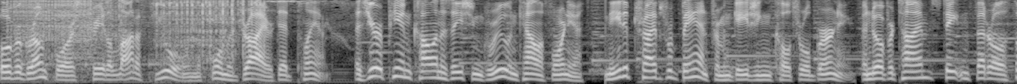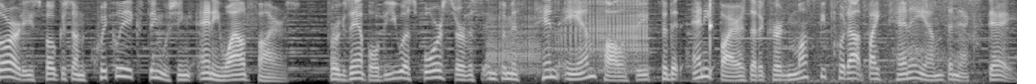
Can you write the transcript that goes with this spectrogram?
Overgrown forests create a lot of fuel in the form of dry or dead plants. As European colonization grew in California, native tribes were banned from engaging in cultural burning, and over time, state and federal authorities focused on quickly extinguishing any wildfires. For example, the U.S. Forest Service infamous 10 a.m. policy said that any fires that occurred must be put out by 10 a.m. the next day.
